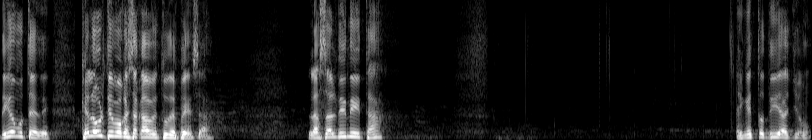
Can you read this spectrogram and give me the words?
Díganme ustedes, ¿qué es lo último que se acaba en tu despensa? La sardinita. En estos días yo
